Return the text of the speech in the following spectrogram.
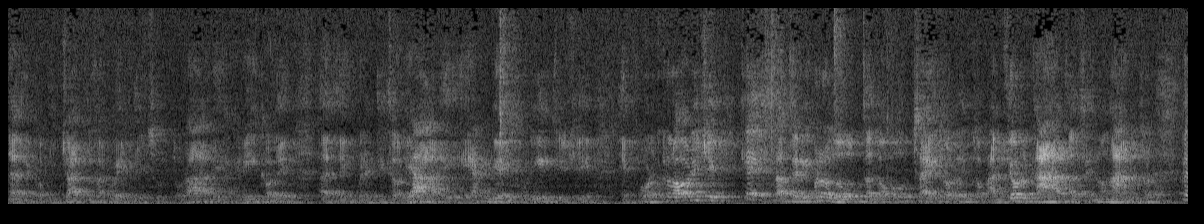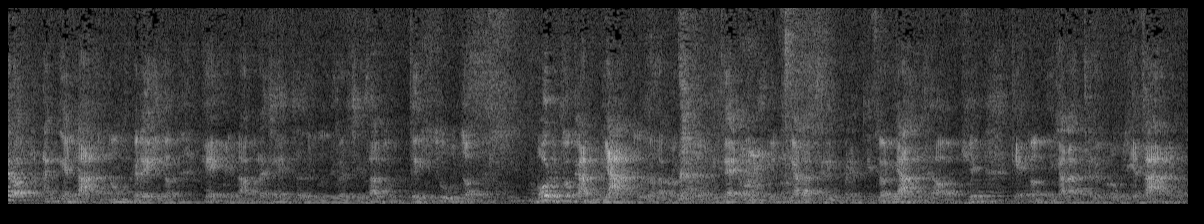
eh, cominciando da quelli strutturali, agricoli, eh, imprenditoriali e anche politici e folclorici, che è stata riprodotta dopo un secolo, aggiornata se non altro, però anche là non credo che la presenza dell'università sul tessuto molto cambiato dalla provincia di più di carattere imprenditoriale oggi che non di carattere proprietario,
